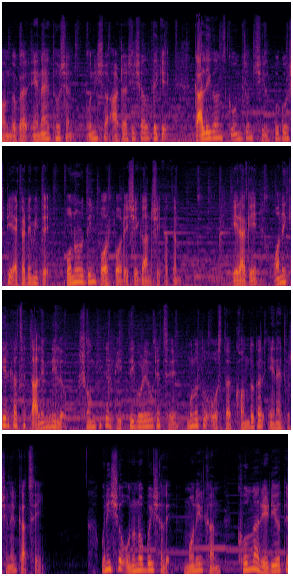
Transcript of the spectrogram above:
খন্দকার এনায়েত হোসেন উনিশশো আটাশি সাল থেকে কালীগঞ্জ গুঞ্জন শিল্পগোষ্ঠী একাডেমিতে পনেরো দিন পর পর এসে গান শেখাতেন। এর আগে অনেকের কাছে তালিম নিলেও সঙ্গীতের ভিত্তি গড়ে উঠেছে মূলত ওস্তাদ খন্দকার এনায়েত হোসেনের কাছেই। উনিশশো উননব্বই সালে মনির খান খুলনা রেডিওতে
